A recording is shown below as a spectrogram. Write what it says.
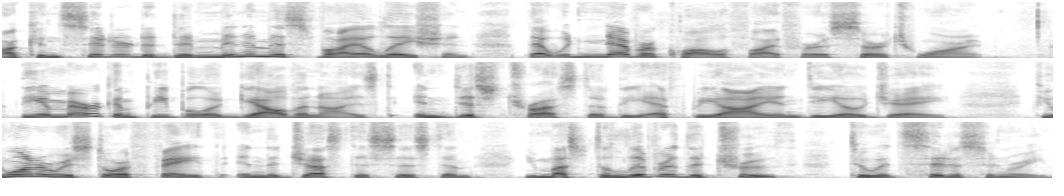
are considered a de minimis violation that would never qualify for a search warrant. The American people are galvanized in distrust of the FBI and DOJ. If you want to restore faith in the justice system, you must deliver the truth to its citizenry.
